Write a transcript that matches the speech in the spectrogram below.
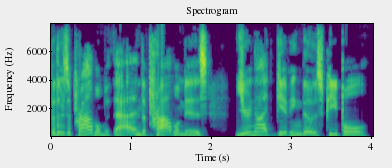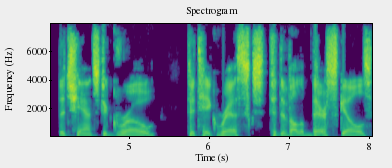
But there's a problem with that. And the problem is you're not giving those people the chance to grow, to take risks, to develop their skills.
